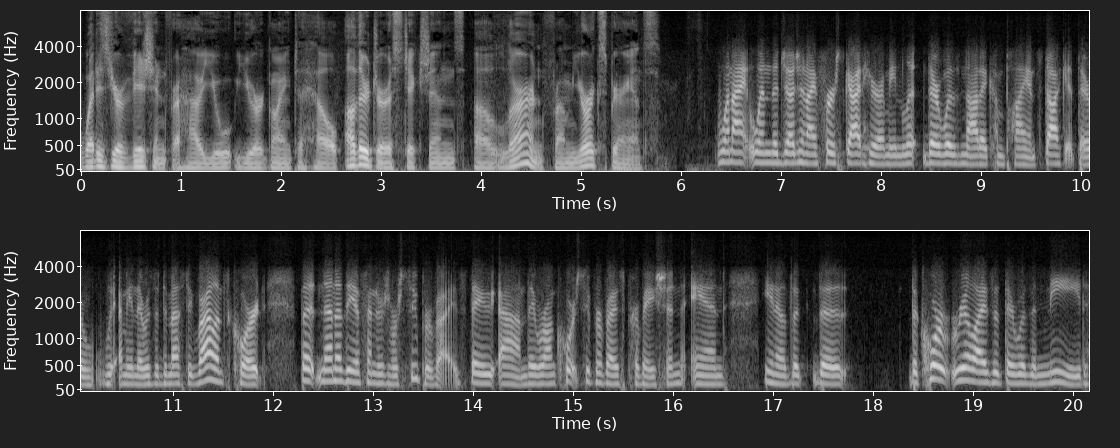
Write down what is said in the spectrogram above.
What is your vision for how you you're going to help other jurisdictions uh, learn from your experience? When I when the judge and I first got here, I mean, li- there was not a compliance docket. There, I mean, there was a domestic violence court, but none of the offenders were supervised. They um, they were on court supervised probation, and you know the the the court realized that there was a need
